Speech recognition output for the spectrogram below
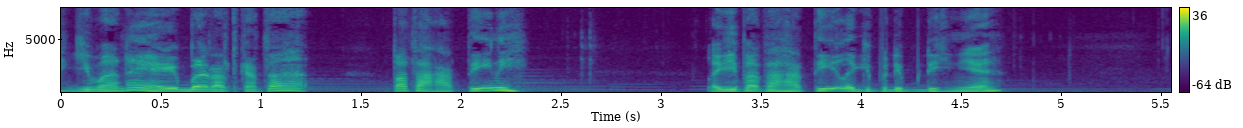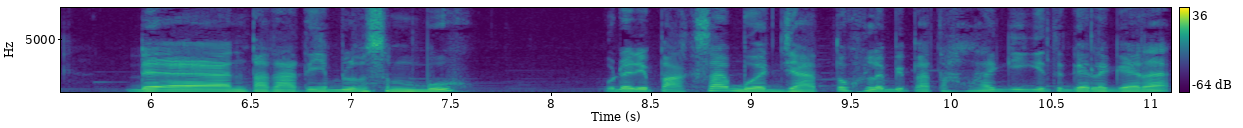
gimana ya ibarat kata patah hati nih lagi patah hati lagi pedih-pedihnya dan patah hatinya belum sembuh udah dipaksa buat jatuh lebih patah lagi gitu gara-gara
